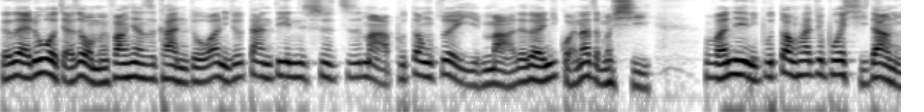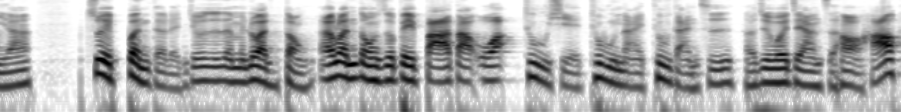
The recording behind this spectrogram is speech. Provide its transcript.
对不对？如果假设我们方向是看多，那你就淡定是之嘛，不动最赢嘛，对不对？你管它怎么洗，反正你不动，它就不会洗到你啦。最笨的人就是那么乱动，啊，乱动的时候被扒到，哇，吐血、吐奶、吐胆汁，然后就会这样子哈。好，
